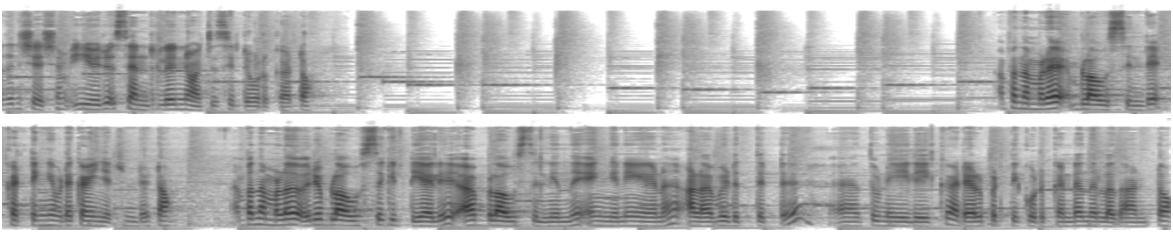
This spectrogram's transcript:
അതിനുശേഷം ഈ ഒരു സെന്ററിൽ നോച്ചസ് ഇട്ട് കൊടുക്കുക കേട്ടോ. അപ്പോൾ നമ്മുടെ ബ്ലൗസിന്റെ കട്ടിങ് ഇവിടെ കഴിഞ്ഞിട്ടുണ്ട് കേട്ടോ. അപ്പോൾ നമ്മൾ ഒരു ബ്ലൗസ് കിട്ടിയാൽ ആ ബ്ലൗസിൽ നിന്ന് എങ്ങനെയാണ് അളവെടുത്തിട്ട് തുണിയിലേക്ക് അടയാളപ്പെടുത്തി കൊടുക്കേണ്ടതെന്നുള്ളതാണ് കേട്ടോ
